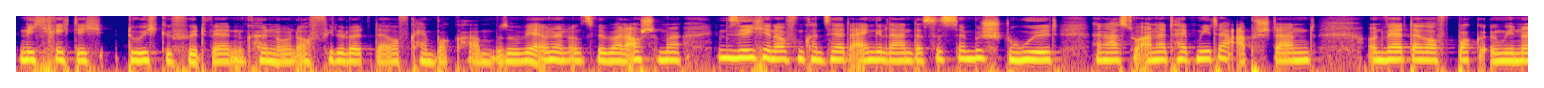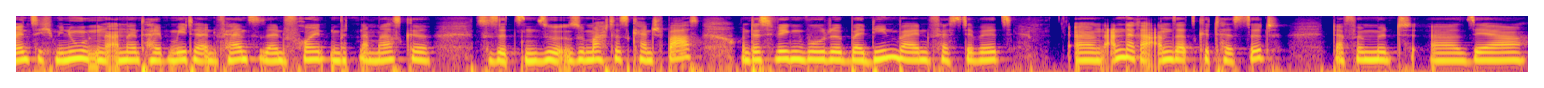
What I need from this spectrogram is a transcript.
nicht richtig durchgeführt werden können und auch viele Leute darauf keinen Bock haben. So, wir erinnern uns, wir waren auch schon mal im Seelchen auf ein Konzert eingeladen, das ist dann bestuhlt, dann hast du anderthalb Meter Abstand und wer hat darauf Bock, irgendwie 90 Minuten anderthalb Meter entfernt zu seinen Freunden mit einer Maske zu sitzen. So, so macht das keinen Spaß und deswegen wurde bei den beiden Festivals äh, ein anderer Ansatz getestet, dafür mit äh, sehr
